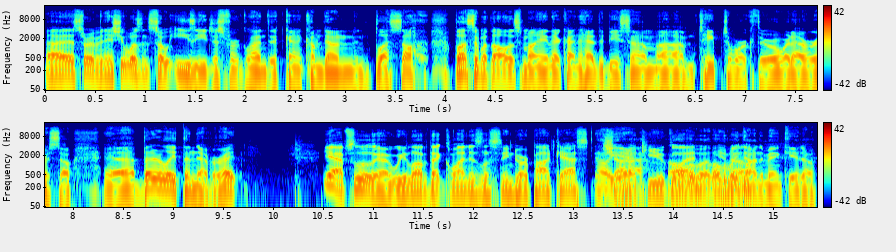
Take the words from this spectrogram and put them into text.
uh, sort of an issue. It wasn't so easy just for Glen to kind of come down and bless all, bless him with all this money. There kind of had to be some um, tape to work through or whatever. So uh, better late than never, right? Yeah, absolutely. We love that Glen is listening to our podcast. Oh, Shout yeah. out to you, all Glen. the way, all you the way down to Mankato.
